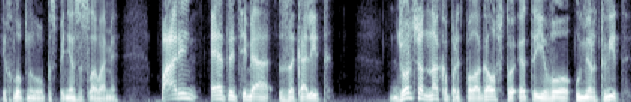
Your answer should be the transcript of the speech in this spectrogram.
и хлопнул его по спине со словами «Парень, это тебя закалит». Джордж, однако, предполагал, что это его умертвит,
